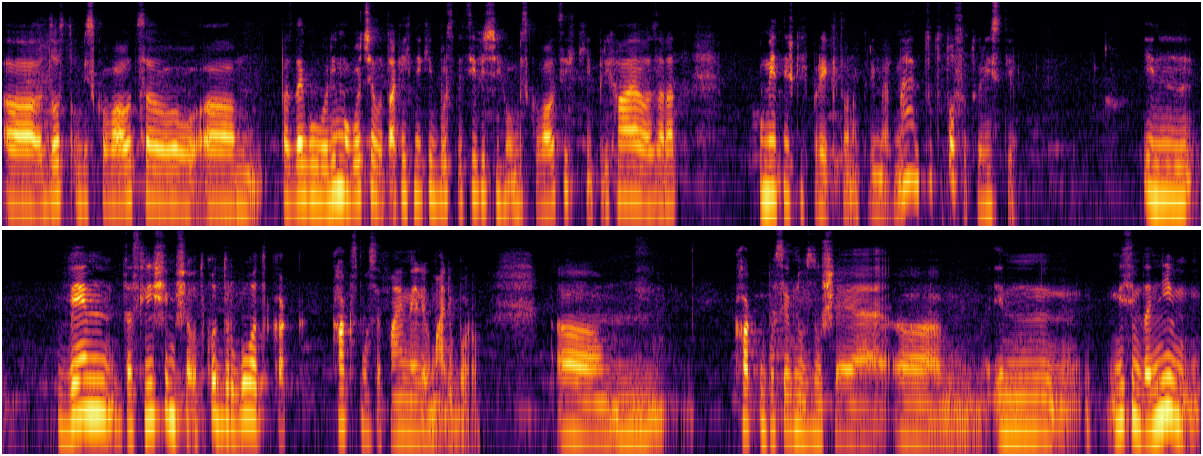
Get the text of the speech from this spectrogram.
uh, dosta obiskovalcev, um, pa zdaj govorim mogoče o takih nekih bolj specifičnih obiskovalcih, ki prihajajo zaradi umetniških projektov. Naprimer, Tudi to so turisti. In vem, da slišim še odkot drugod, kako kak smo se fajn imeli v Mariboru. Um, Kako posebno vzdušje je. Um, in mislim, da ni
